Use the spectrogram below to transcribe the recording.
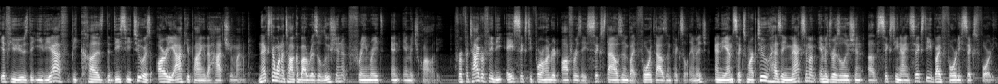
if you use the EVF because the DC2 is already occupying the hot shoe mount. Next, I want to talk about resolution, frame rate, and image quality. For photography, the a6400 offers a 6000 by 4000 pixel image, and the M6 Mark II has a maximum image resolution of 6960 by 4640,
